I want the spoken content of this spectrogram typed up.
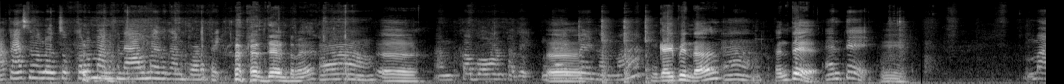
ఆకాశంలో చుక్కలు మనకు నేల మీద కనపడతాయి. అంతే అంటారా? అంత బాగుంటది. ఇంకా అయిపోయిందమ్మా. ఇంకా అయిపోయిందా? అంతే? అంతే. అమ్మా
